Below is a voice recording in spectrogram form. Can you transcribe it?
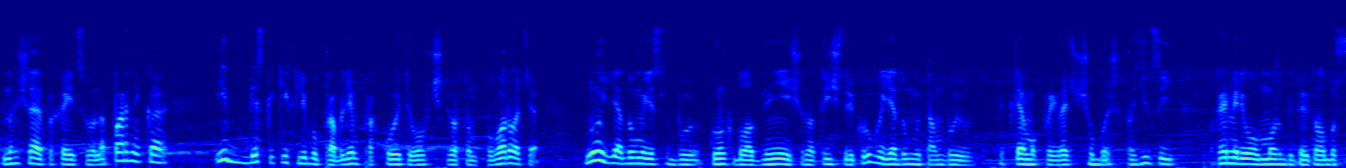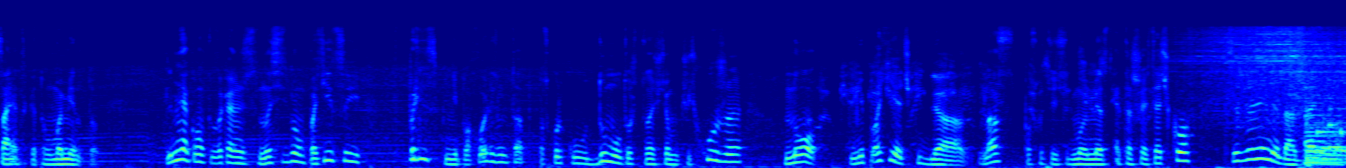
начинает проходить своего напарника, и без каких-либо проблем проходит его в четвертом повороте. Ну, я думаю, если бы гонка была длиннее еще на 3-4 круга, я думаю, там бы Леклер мог проиграть еще больше позиций. По крайней мере, его, может быть, догнал бы Сайенс к этому моменту. Для меня гонка заканчивается на седьмом позиции, в принципе, неплохой результат, поскольку думал то, что начнем чуть хуже, но неплохие очки для нас, по сути, седьмое место это 6 очков. К сожалению, да, Даня у нас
